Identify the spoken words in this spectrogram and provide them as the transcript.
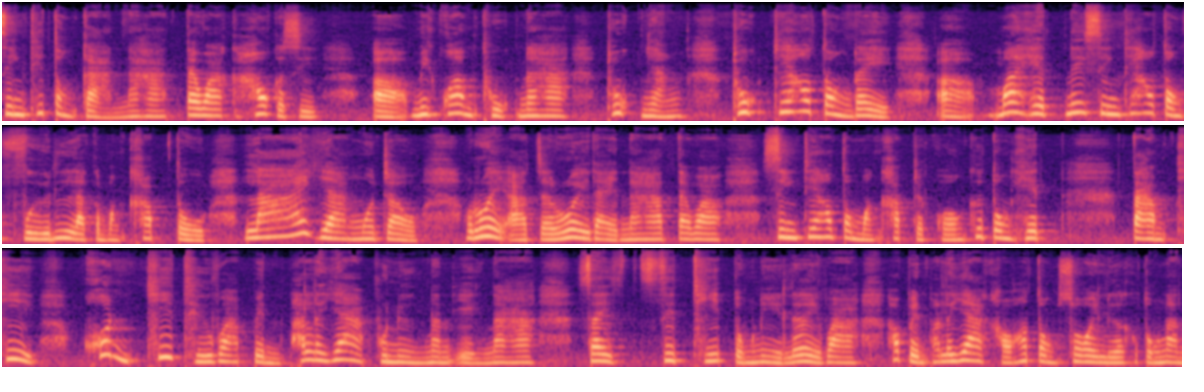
สิ่งที่ต้องการนะคะ แต่ว่าเฮาก็สิ มีความทุกข์นะคะ ทุกหยังทุกที่เฮาต้องได้มาเฮ็ดในสิ่งที่เฮาต้องฝืนแล้วก็บังคับตัวหลายอย่างหมูเจ้ารวยอาจจะรวยได้นะคะแต่ว่าสิ่งที่เฮาต้องบังคับจ้าของคือต้องเฮ็ดตามที่คนที่ถือว่าเป็นภรรยาผู้หนึ่งนั่นเองนะคะใส่สิทธิตรงนี้เลยว่าเขาเป็นภรรยาเขาเขาต้องซอยเหลือตรงนั้น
